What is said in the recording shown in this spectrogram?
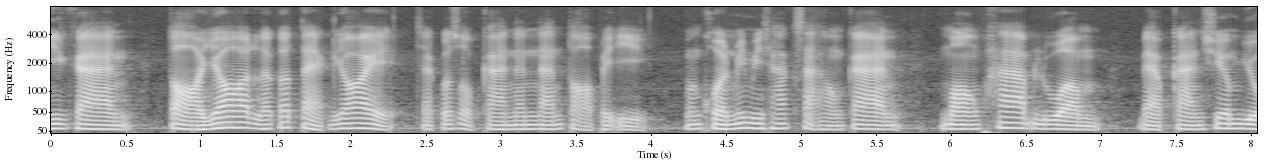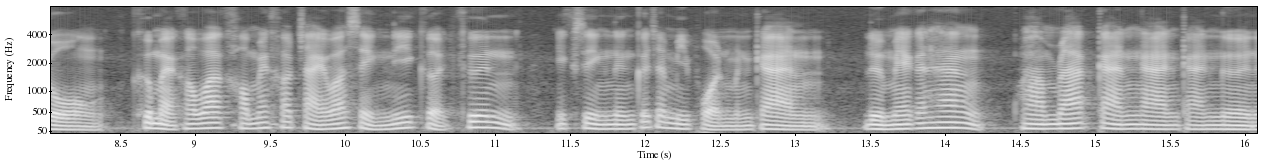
มีการต่อยอดแล้วก็แตกย่อยจากประสบการณ์นั้นๆ ต่อไปอีก บางคนไม่มีทักษะของการมองภาพรวมแบบการเชื่อมโยง คือหมายความว่าเขาไม่เข้าใจว่าสิ่งนี้เกิดขึ้น อีกสิ่งหนึ่งก็จะมีผลเหมือนกัน หรือแม้กระทั่งความรักการงานการเงิน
